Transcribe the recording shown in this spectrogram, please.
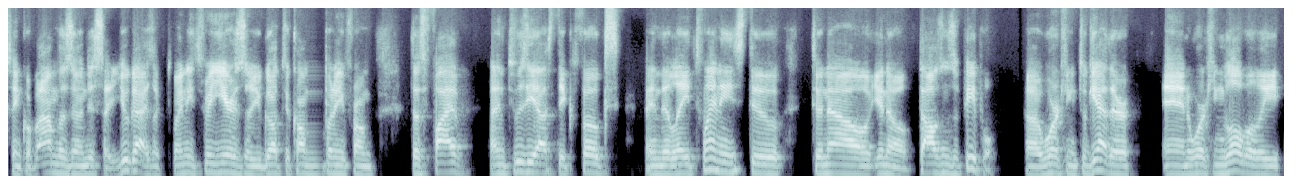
think of Amazon, this like you guys like 23 years, so you got the company from those five enthusiastic folks in the late 20s to to now you know thousands of people uh, working together and working globally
